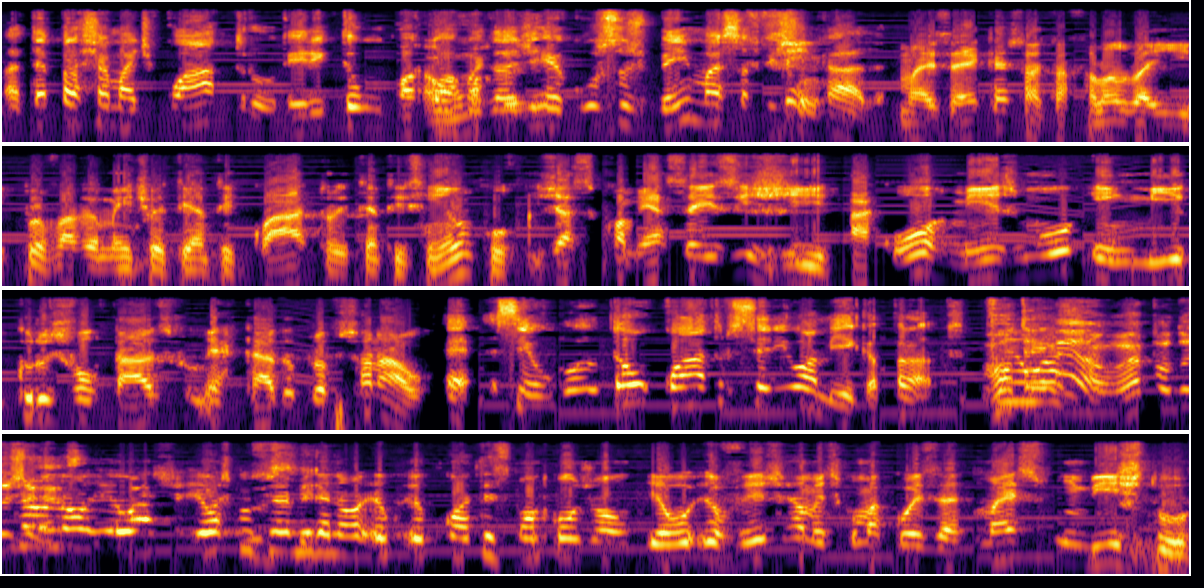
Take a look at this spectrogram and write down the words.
Até pra chamar de 4, teria que ter um- uma, uma quantidade coisa. de recursos bem mais sofisticada. Mas é que a história tá falando aí provavelmente 84, 85, já se começa a exigir a cor mesmo em micros voltados para o mercado profissional. É, assim, o- então o 4 seria o Amiga, pronto. Ter, Eu não, o Apple 2GS. Não, não, eu acho, eu acho que não seria amiga, não. Eu, eu corto esse ponto com o João. Eu, eu vejo realmente como uma coisa mais um misto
